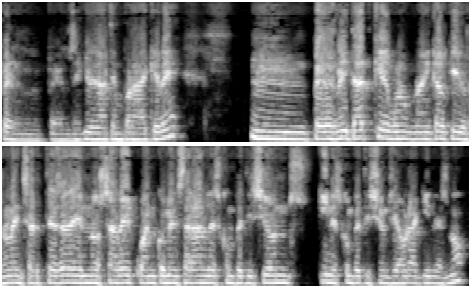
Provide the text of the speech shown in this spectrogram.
per, per els equips de la temporada que ve. Mm, però és veritat que bueno, una mica el que dius, no? la incertesa de no saber quan començaran les competicions, quines competicions hi haurà, quines no.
